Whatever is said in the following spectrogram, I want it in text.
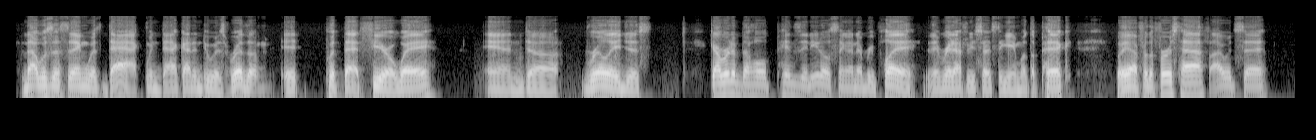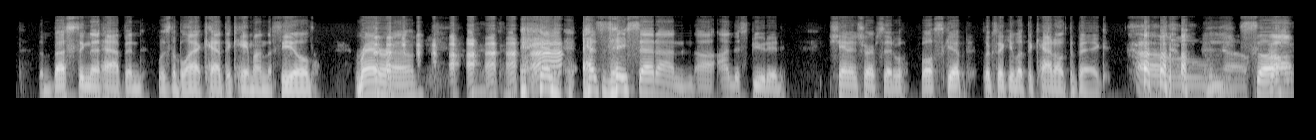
That was the thing with Dak. When Dak got into his rhythm, it put that fear away and uh, really just got rid of the whole pins and needles thing on every play right after he starts the game with the pick. But yeah, for the first half, I would say the best thing that happened was the black cat that came on the field, ran around, and as they said on uh, Undisputed, Shannon Sharpe said, well, well, Skip, looks like you let the cat out the bag. Oh no! So Oh,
